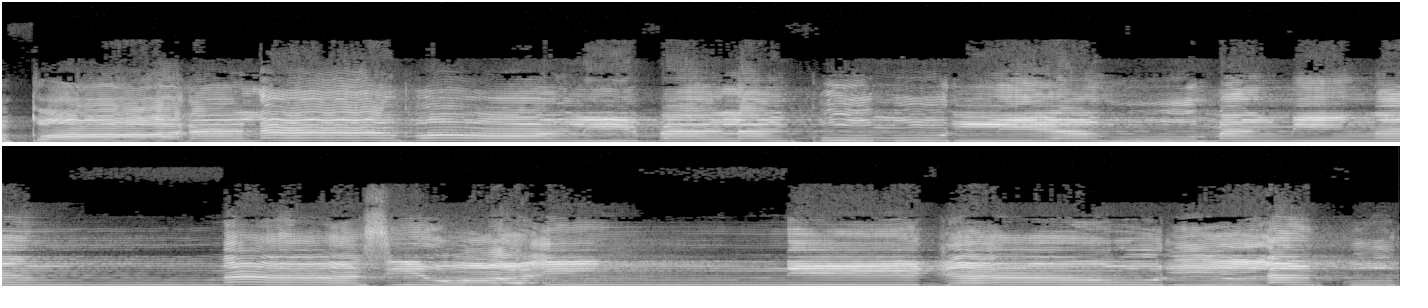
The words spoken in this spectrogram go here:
وقال لا غالب لكم اليوم من الناس وإني جار لكم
